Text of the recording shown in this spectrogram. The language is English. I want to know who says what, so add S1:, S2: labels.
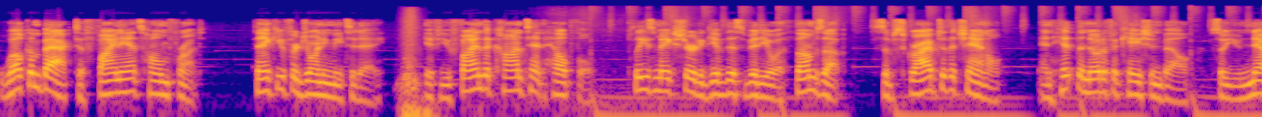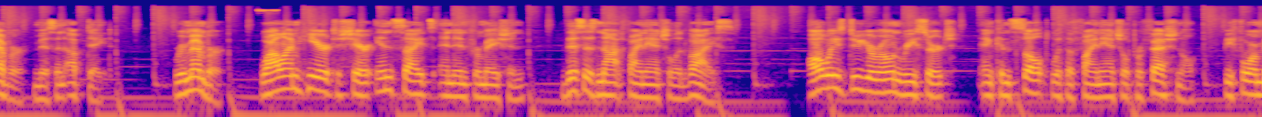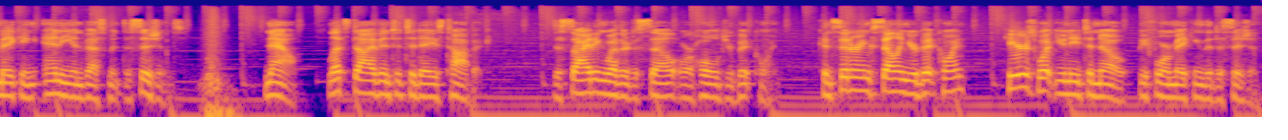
S1: Welcome back to Finance Homefront. Thank you for joining me today. If you find the content helpful, please make sure to give this video a thumbs up, subscribe to the channel, and hit the notification bell so you never miss an update. Remember, while I'm here to share insights and information, this is not financial advice. Always do your own research and consult with a financial professional before making any investment decisions. Now, let's dive into today's topic deciding whether to sell or hold your Bitcoin. Considering selling your Bitcoin? Here's what you need to know before making the decision.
